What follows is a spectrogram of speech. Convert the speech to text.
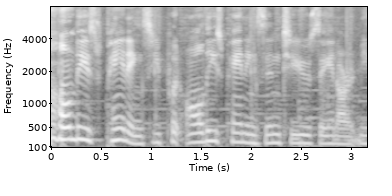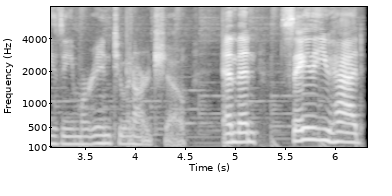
all these paintings, you put all these paintings into, say, an art museum or into an art show. And then say that you had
